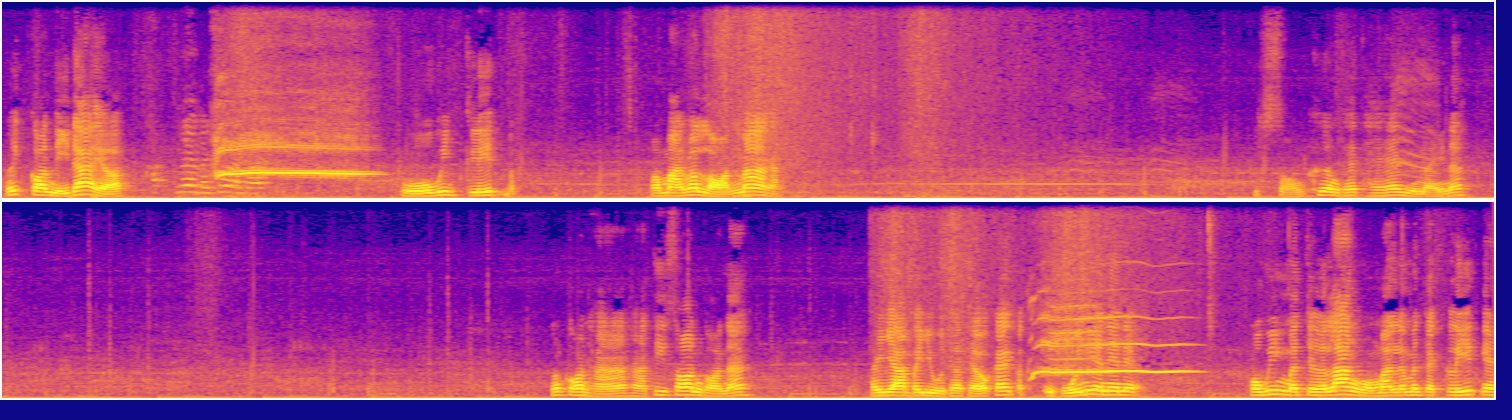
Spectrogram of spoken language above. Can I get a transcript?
เฮ้ยก่อนหนีได้เหรอเพื่อนมาช่วยครับโหวิ่งกรี๊ดแบบประมาณว่าหลอนมากอะ่ะ อีกสองเครื่องแท้ๆอยู่ไหนนะต้องก่อนหาหาที่ซ่อนก่อนนะ พยายามไปอยู่แถวๆใกล้กับโอ้โหเนี่ยเนี่ยเนี่ยพอวิ่งมาเจอร่างของมันแล้วมันจะกรี๊ดไง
